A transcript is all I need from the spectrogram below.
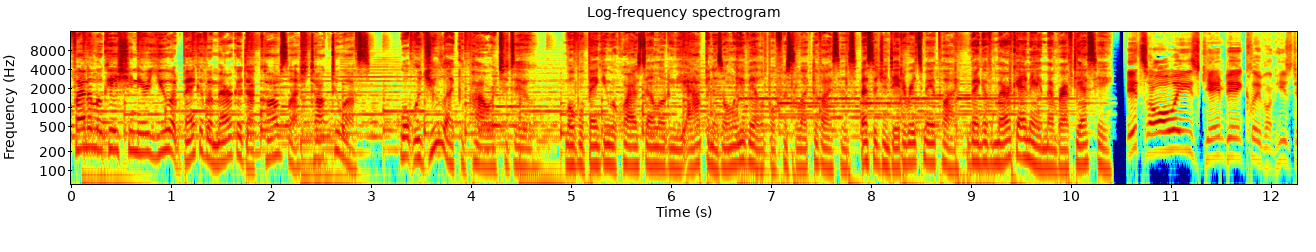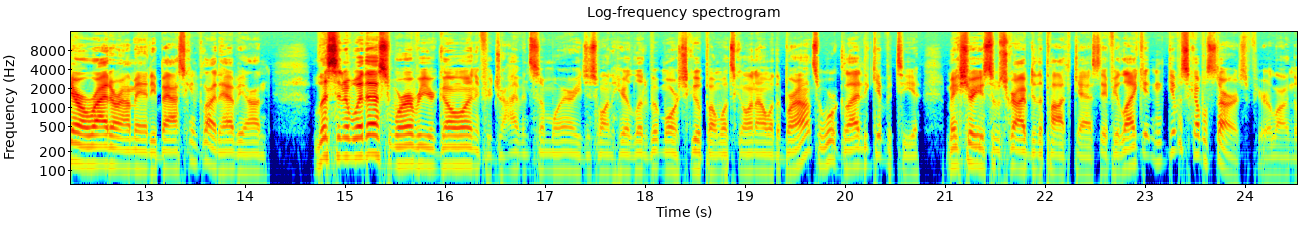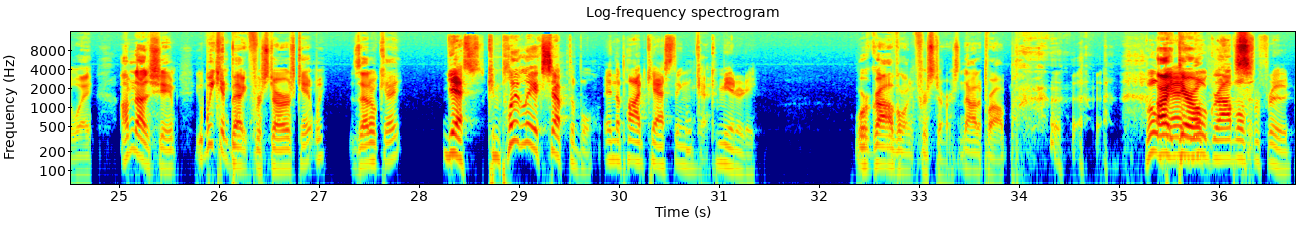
Find a location near you at bankofamerica.com slash talk to us. What would you like the power to do? Mobile banking requires downloading the app and is only available for select devices. Message and data rates may apply. Bank of America and a member FDIC. It's always game day in Cleveland. He's Daryl Ruiter. I'm Andy Baskin. Glad to have you on listening with us wherever you're going. If you're driving somewhere, you just want to hear a little bit more scoop on what's going on with the Browns, we're glad to give it to you. Make sure you subscribe to the podcast if you like it and give us a couple stars if you're along the way. I'm not ashamed. We can beg for stars, can't we? Is that okay? Yes, completely acceptable in the podcasting Okay. community. We're groveling for stars. Not a problem. We'll All right, Daryl, we'll grovel s- for food.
